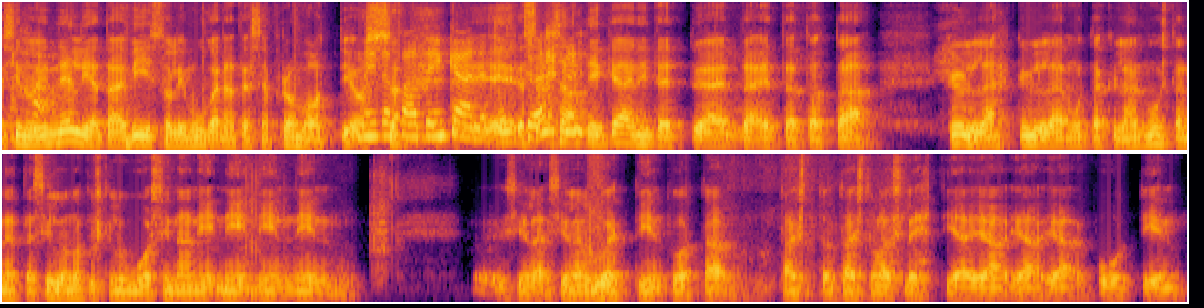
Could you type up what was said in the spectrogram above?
siinä oli neljä tai viisi oli mukana tässä promoottiossa. Niitä saatiin käännitettyä. Sa- saatiin käännitettyä, että, että tota, kyllä, kyllä, mutta kyllä muistan, että silloin opiskeluvuosina niin, niin, niin, niin siellä, siellä luettiin tuota, taisto, taistolaislehtiä ja, ja, ja puhuttiin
